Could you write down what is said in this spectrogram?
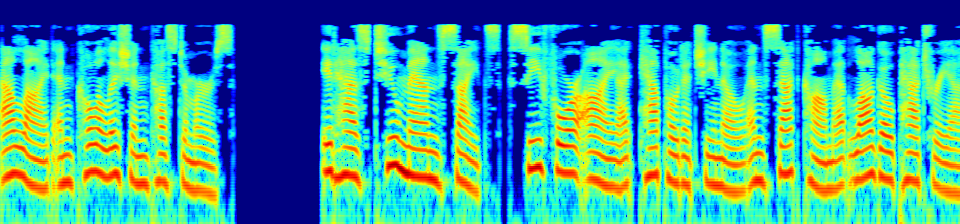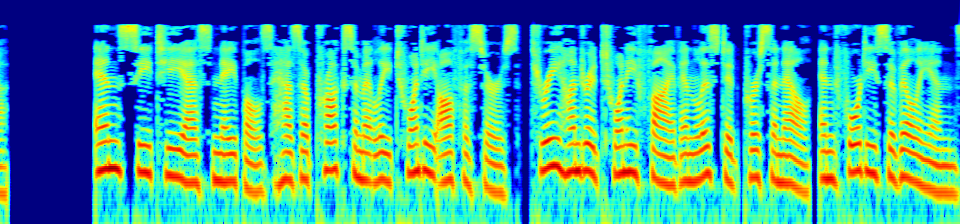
Allied and Coalition customers. It has two manned sites, C4I at Capodichino and SATCOM at Lago Patria. NCTS Naples has approximately 20 officers, 325 enlisted personnel, and 40 civilians.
